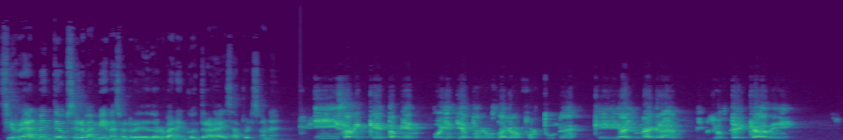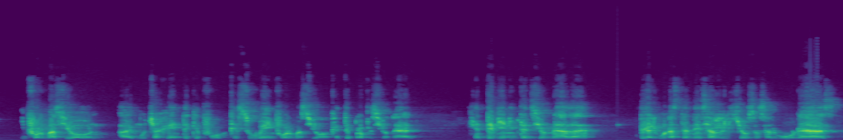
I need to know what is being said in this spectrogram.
Si realmente observan bien a su alrededor van a encontrar a esa persona. Y saben que también hoy en día tenemos la gran fortuna que hay una gran biblioteca de información, hay mucha gente que, sube información, gente profesional, gente bien intencionada, de algunas tendencias religiosas algunas,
